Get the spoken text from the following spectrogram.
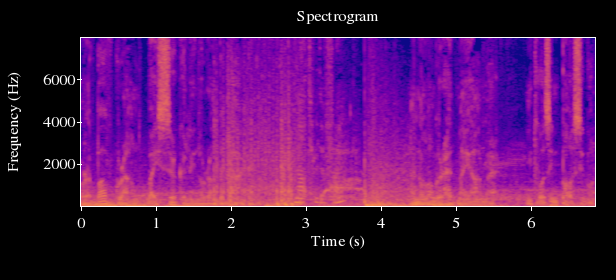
or above ground by circling around the back. Not through the front? I no longer had my armor. It was impossible.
